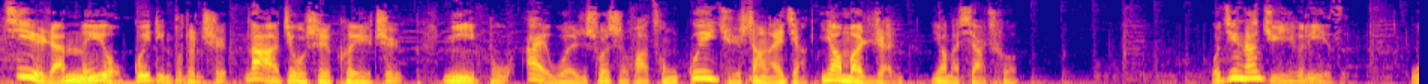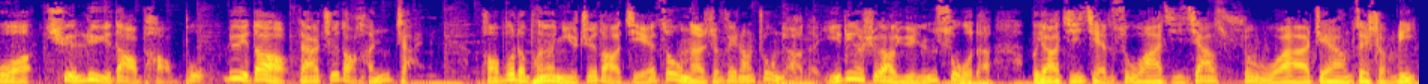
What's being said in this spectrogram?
既然没有规定不准吃，那就是可以吃。你不爱闻，说实话，从规矩上来讲，要么忍，要么下车。我经常举一个例子，我去绿道跑步，绿道大家知道很窄。跑步的朋友，你知道节奏呢是非常重要的，一定是要匀速的，不要急减速啊、急加速啊，这样最省力。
